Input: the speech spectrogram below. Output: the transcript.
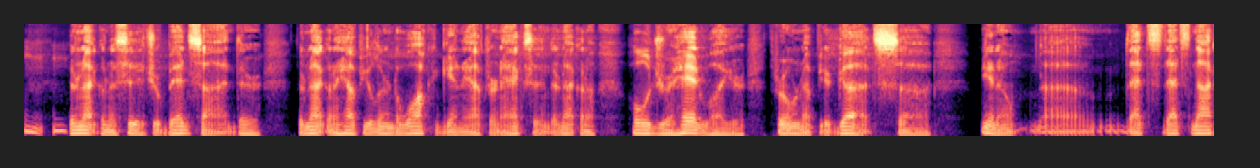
Mm-mm. They're not going to sit at your bedside. They're they're not going to help you learn to walk again after an accident. They're not going to hold your head while you're throwing up your guts. Uh, you know, uh, that's that's not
